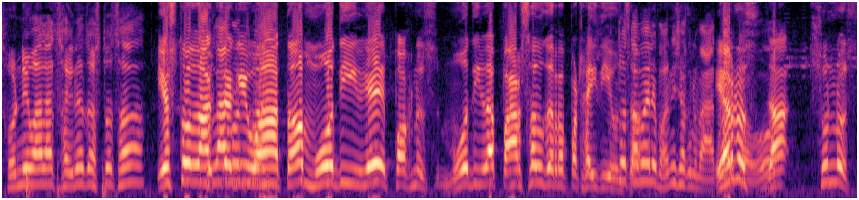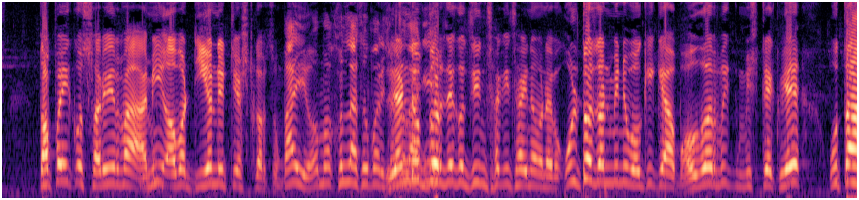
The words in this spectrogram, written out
छोड्नेवाला छैन जस्तो छ। यस्तो लाग्छ कि उहाँ त मोदीले पक्नुहोस्। मोदीलाई पार्सल गरेर हुन्छ। तपाईँले भनिसक्नु भएको हेर्नुहोस् सुन्नुहोस् तपाईँको शरीरमा हामी अब डिएनए टेस्ट गर्छौँ। भाइ हो म खुल्ला छु लागि। दोर्जेको जिन छ कि छैन भनेर उल्टो जन्मिनु भयो कि क्या? भौगोलिक मिस्टेकले उता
